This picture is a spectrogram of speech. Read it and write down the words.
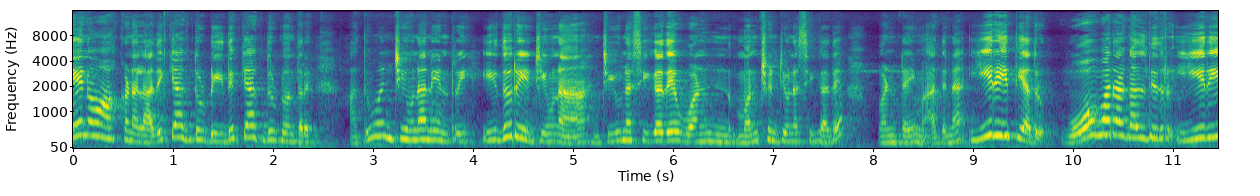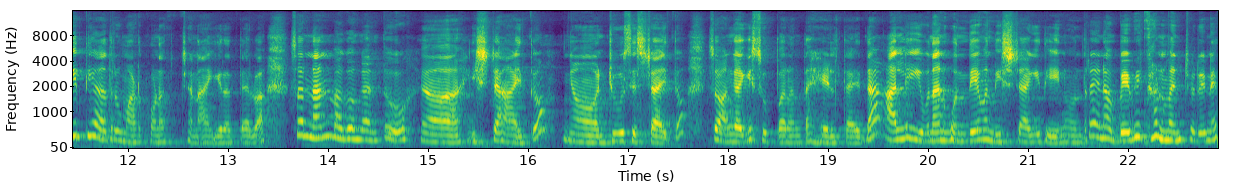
ಏನೂ ಹಾಕೊಳಲ್ಲ. ಅದಕ್ಕೆ ಯಾಕೆ ದುಡ್ಡು, ಇದಕ್ಕೆ ಯಾಕೆ ದುಡ್ಡು ಅಂತಾರೆ. ಅದು ಒಂದು ಜೀವನನೇನ್ರಿ ಇದು ರೀ ಜೀವನ. ಜೀವನ ಸಿಗೋದೇ ಒನ್, ಮನುಷ್ಯನ ಜೀವನ ಸಿಗೋದೆ ಒನ್ ಟೈಮ್ ಅದನ್ನು ಈ ರೀತಿ ಆದರೂ ಓವರಾಗಿ ಅಲ್ದಿದ್ರು ಈ ರೀತಿ ಆದರೂ ಮಾಡ್ಕೊಳಕ್ಕೆ ಚೆನ್ನಾಗಿರುತ್ತೆ ಅಲ್ವಾ? ಸೊ ನನ್ನ ಮಗಂಗಂತೂ ಇಷ್ಟ ಆಯಿತು. ಜ್ಯೂಸ್ ಇಷ್ಟ ಆಯಿತು. ಸೊ ಹಂಗಾಗಿ ಸೂಪರ್ ಅಂತ ಹೇಳ್ತಾ ಇದ್ದ. ಅಲ್ಲಿ ನನಗೆ ಒಂದೇ ಒಂದು ಇಷ್ಟ ಆಗಿದೆ ಏನು ಅಂದರೆ, ನಾವು ಬೇಬಿ ಕಾರ್ನ್ ಮಂಚೂರಿಯೇ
